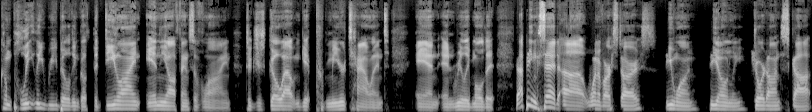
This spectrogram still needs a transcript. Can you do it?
completely rebuilding both the D line and the offensive line to just go out and get premier talent and and really mold it. That being said, uh, one of our stars, the one, the only, Jordan Scott,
